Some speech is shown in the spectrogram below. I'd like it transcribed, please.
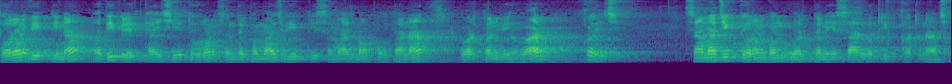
ધોરણ વ્યક્તિના અભિપ્રેત થાય છે. ધોરણ સંદર્ભમાં જ વ્યક્તિ સમાજમાં પોતાના વર્તન વ્યવહાર કરે છે. સામાજિક ધોરણભંગ વર્તન એ સાર્વત્રિક ઘટના છે.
